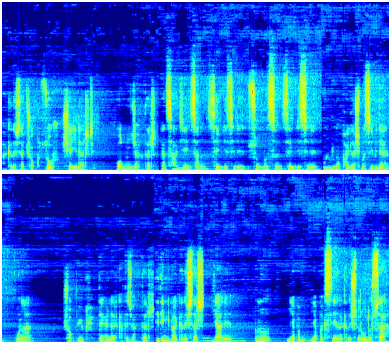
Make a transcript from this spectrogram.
arkadaşlar çok zor şeyler olmayacaktır. Yani sadece insanın sevgisini sunması, sevgisini onunla paylaşması bile ona çok büyük değerler katacaktır. Dediğim gibi arkadaşlar yani bunu yap yapmak isteyen arkadaşlar olursa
